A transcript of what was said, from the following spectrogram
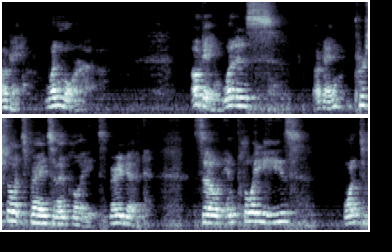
Okay, one more. Okay, what is, okay, personal experience of employees. Very good. So employees want to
